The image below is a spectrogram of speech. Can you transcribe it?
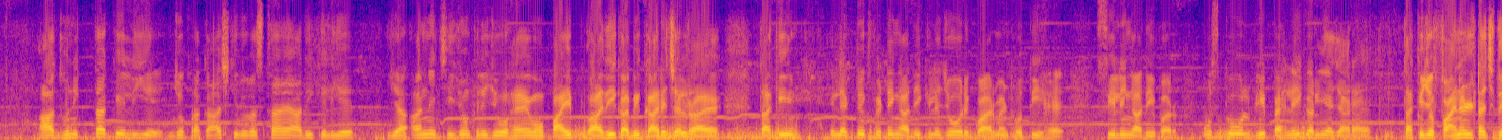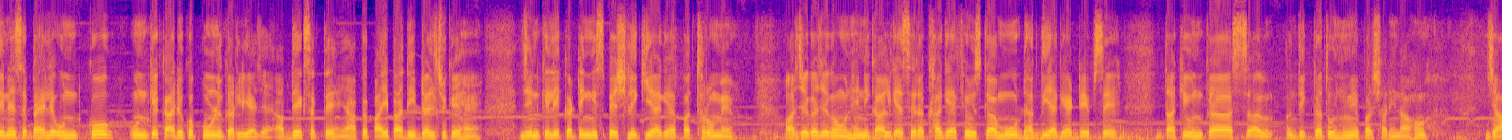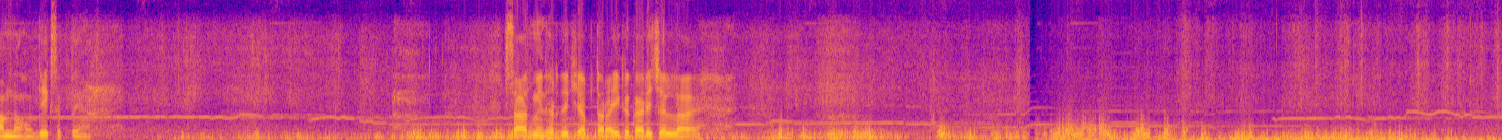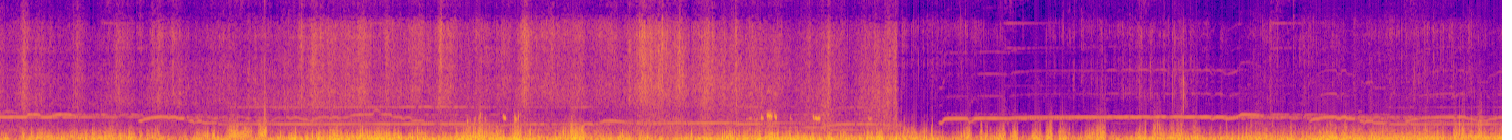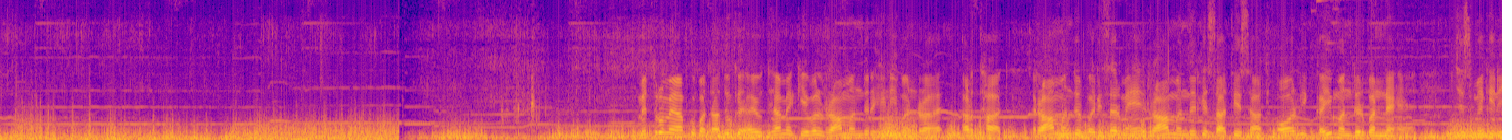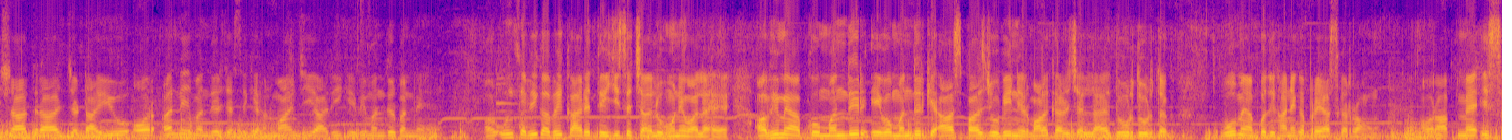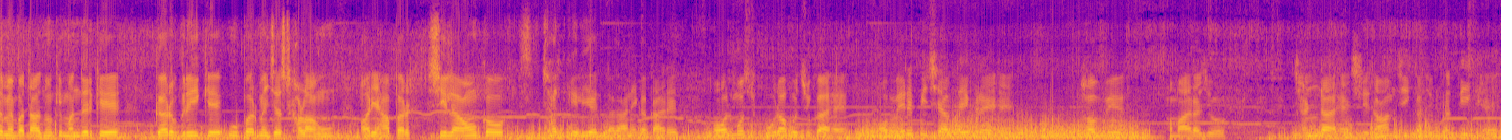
आधुनिकता के लिए जो प्रकाश की व्यवस्था है आदि के लिए या अन्य चीज़ों के लिए जो है, वो पाइप आदि का भी कार्य चल रहा है, ताकि इलेक्ट्रिक फिटिंग आदि के लिए जो रिक्वायरमेंट होती है सीलिंग आदि पर, उसको भी पहले ही कर लिया जा रहा है, ताकि जो फाइनल टच देने से पहले उनको, उनके कार्य को पूर्ण कर लिया जाए। आप देख सकते हैं, यहाँ पे पाइप आदि डल चुके हैं, जिनके लिए कटिंग स्पेशली किया गया पत्थरों में, और जगह जगह उन्हें निकाल के ऐसे रखा गया, फिर उसका मुँह ढक दिया गया टेप से, ताकि उनका दिक्कत उनमें परेशानी ना हो, जाम ना हो। देख सकते हैं। साथ में इधर देखिए, अब तराई का कार्य चल रहा है मित्रों मैं आपको दूँ कि अयोध्या में केवल राम मंदिर ही नहीं बन रहा है, अर्थात राम मंदिर परिसर में राम मंदिर के साथ ही साथ और भी कई मंदिर बनने हैं, जिसमें कि निषाद राज, जटायु और अन्य मंदिर जैसे कि हनुमान जी आदि के भी मंदिर बनने हैं, और उन सभी का भी कार्य तेज़ी से चालू होने वाला है। अभी मैं आपको मंदिर एवं मंदिर के आसपास जो भी निर्माण कार्य चल रहा है दूर दूर तक, वो मैं आपको दिखाने का प्रयास कर रहा हूँ। और आप, मैं इस समय बता दूँ कि मंदिर के गर्भगृह के ऊपर मैं जस्ट खड़ा हूँ और यहाँ पर शिलाओं को छत के लिए लगाने का कार्य ऑलमोस्ट पूरा हो चुका है और मेरे पीछे आप देख रहे हैं भव्य हमारा जो झंडा है, श्री राम जी का जो प्रतीक है,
